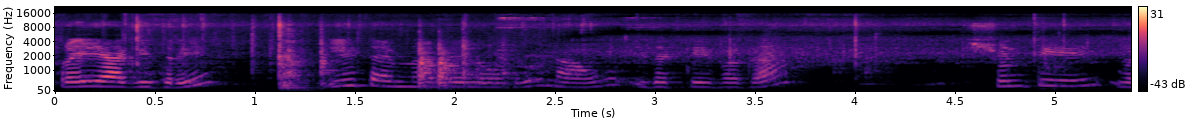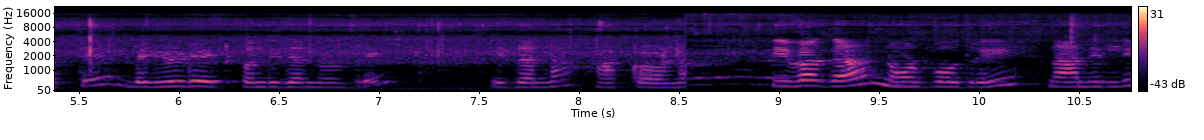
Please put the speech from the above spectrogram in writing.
ಫ್ರೈ ಆಗಿದ್ರಿ. ಈ ಟೈಮ್ನಲ್ಲಿ ನೋಡಿರಿ ನಾವು ಇದಕ್ಕೆ ಇವಾಗ ಶುಂಠಿ ಮತ್ತು ಬೆಳ್ಳುಳ್ಳಿ ಇಟ್ಕೊಂಡಿದ್ದೆ ನೋಡಿರಿ. ಇದನ್ನು ಹಾಕೋಣ. ಇವಾಗ ನೋಡ್ಬೋದು ರೀ ನಾನಿಲ್ಲಿ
